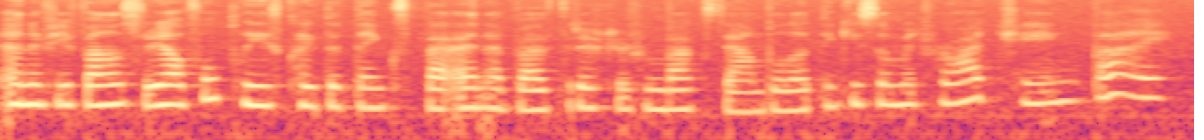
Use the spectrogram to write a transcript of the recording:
And if you found this video helpful, please click the thanks button above the description box down below. Thank you so much for watching. Bye!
